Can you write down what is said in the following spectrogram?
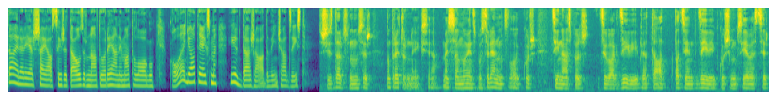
Tā ir arī ar šajā sižetā uzrunāto reanimatologu. Kolēģu attieksme ir dažāda, viņš atzīst. Šis darbs mums ir nu, pretrunīgs. Jā. Mēs esam no vienas puses reanimatologi, kurš cīnās par cilvēku dzīvību, ja tā pacienta dzīvību, kurš mums ievests ir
